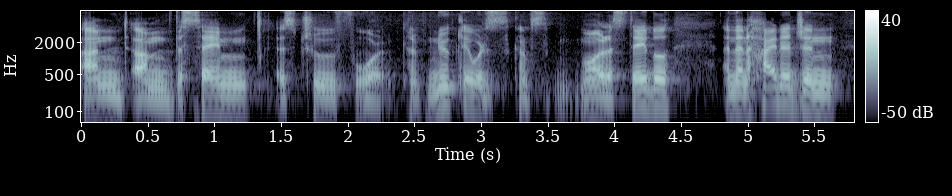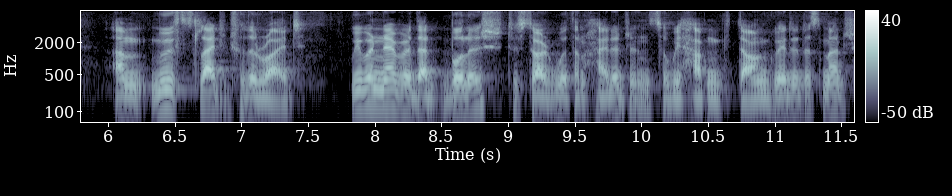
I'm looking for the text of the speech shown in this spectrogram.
And um, the same is true for kind of nuclear, which is kind of more or less stable. And then hydrogen um, moved slightly to the right. We were never that bullish to start with on hydrogen, so we haven't downgraded as much,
